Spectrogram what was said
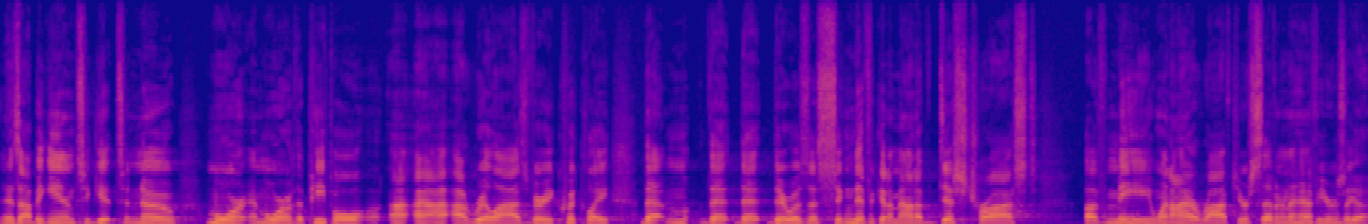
and as I began to get to know more and more of the people, I, I, I, realized very quickly that, that, that there was a significant amount of distrust of me when I arrived here seven and a half years ago.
